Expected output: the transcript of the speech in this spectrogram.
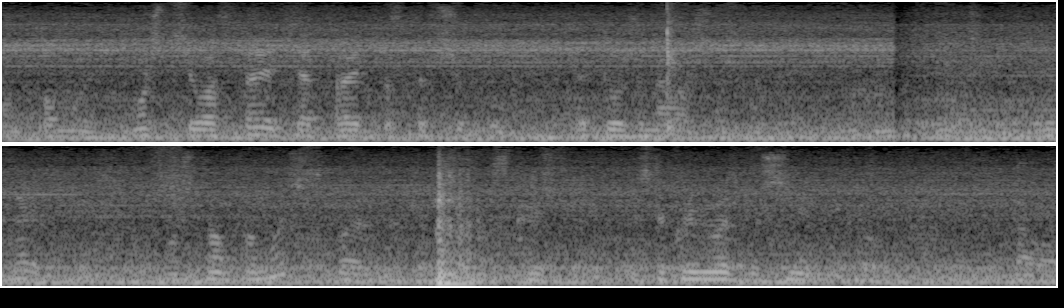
там помойку, можете его оставить и отправить поставщику. Это уже на ваше усмотрение. Может вам помочь с вскрыть, если кроме вас больше нет никого? Давай.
